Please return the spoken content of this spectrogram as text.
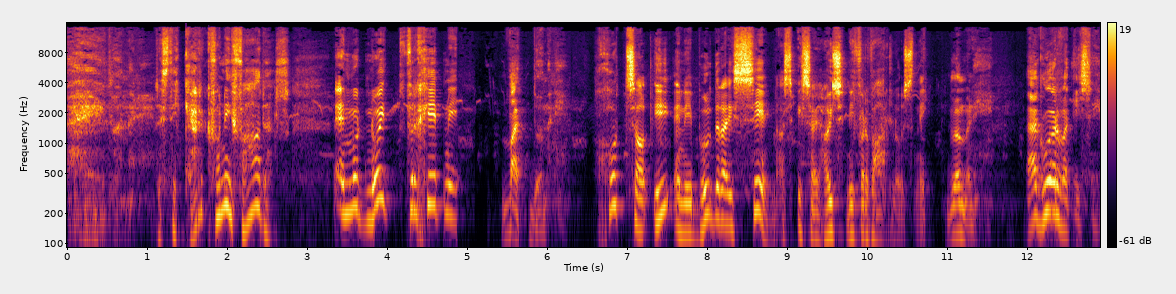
Hey, Dominee. Dis die kerk van die vaders. En moet nooit vergeet nie, Wat, Dominee? God sal u in die boerdery seën as u sy huis nie verwaarloos nie. Dominee. Ek hoor wat u sê.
